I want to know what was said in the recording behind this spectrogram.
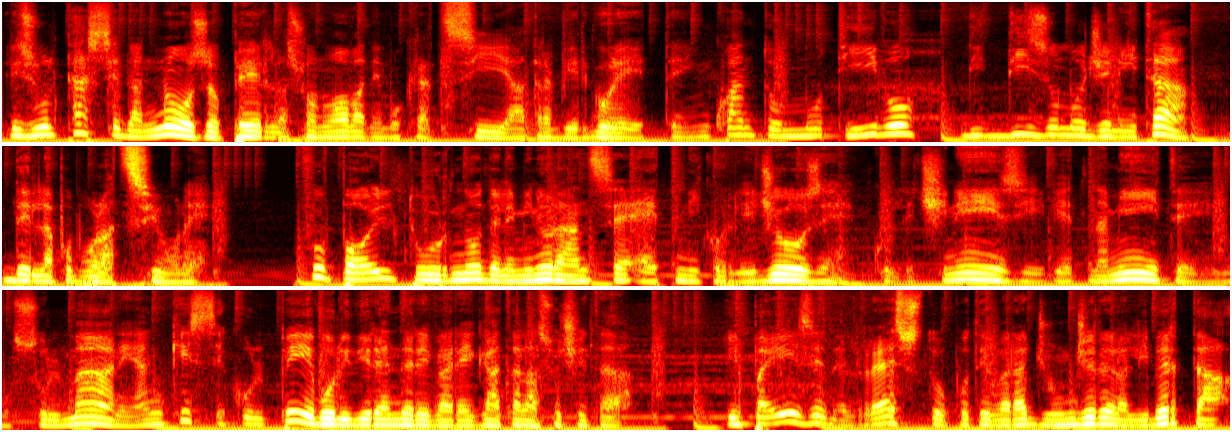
risultasse dannoso per la sua nuova democrazia, tra virgolette, in quanto motivo di disomogeneità della popolazione. Fu poi il turno delle minoranze etnico-religiose, quelle cinesi, vietnamite, musulmane, anch'esse colpevoli di rendere variegata la società. Il paese del resto poteva raggiungere la libertà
